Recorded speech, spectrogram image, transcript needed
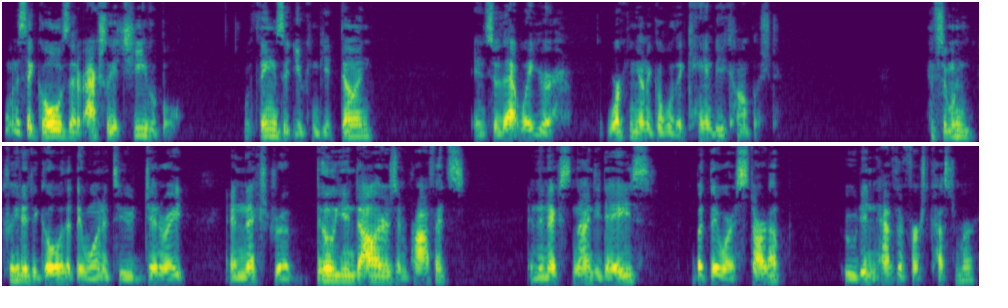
We want to set goals that are actually achievable with things that you can get done. And so that way you're working on a goal that can be accomplished. If someone created a goal that they wanted to generate an extra billion dollars in profits in the next 90 days, but they were a startup who didn't have their first customer,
